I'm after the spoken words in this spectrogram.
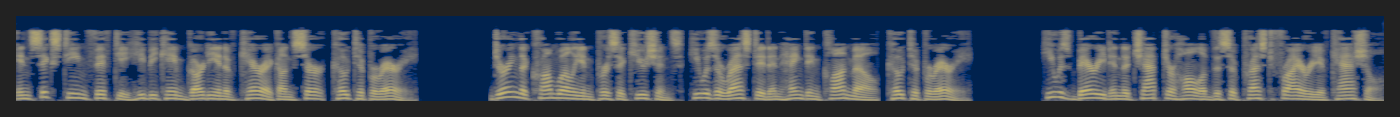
In 1650 he became guardian of Carrick on Suir, Co Tipperary. During the Cromwellian persecutions, he was arrested and hanged in Clonmel, Co Tipperary. He was buried in the chapter hall of the suppressed friary of Cashel.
